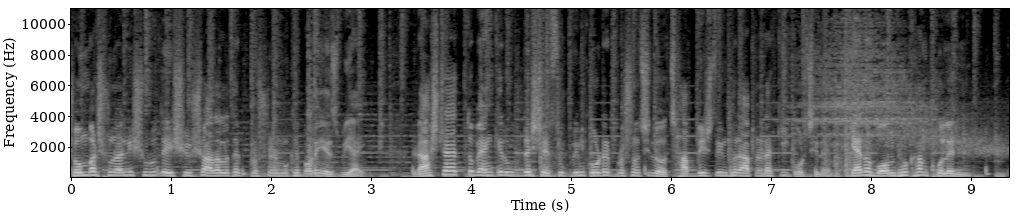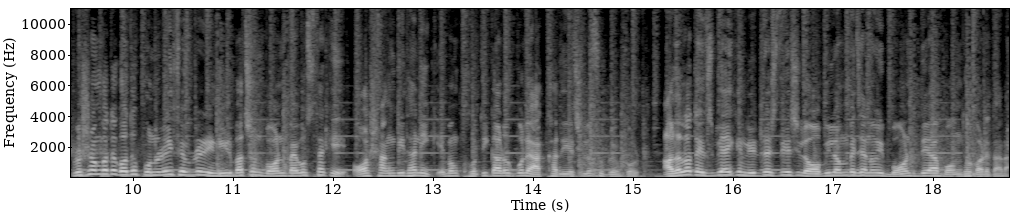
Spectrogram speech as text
সোমবার শুনানির শুরুতেই শীর্ষ আদালতের প্রশ্নের মুখে পড়ে এসবিআই। রাষ্ট্রায়ত্ত ব্যাংকের উদ্দেশ্যে সুপ্রিম কোর্টের প্রশ্ন ছিল, ছাব্বিশ দিন ধরে আপনারা কি করছিলেন? কেন বন্ধ খাম খোলেননি? প্রসঙ্গত গত পনেরোই ফেব্রুয়ারি নির্বাচন বন্ড ব্যবস্থাকে অসাংবিধানিক এবং ক্ষতিকারক বলে আখ্যা দিয়েছিল সুপ্রিম কোর্ট। আদালত এসবিআইকে নির্দেশ দিয়েছিল, অবিলম্বে যেন ওই বন্ড দেয়া বন্ধ করে তারা।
